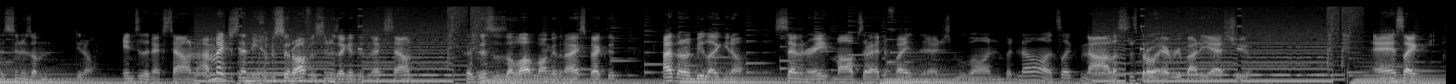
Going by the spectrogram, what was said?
as soon as I'm, you know, into the next town. I might just end the episode off as soon as I get to the next town. Because this is a lot longer than I expected. I thought it'd be like, you know, seven or eight mobs that I had to fight and then I just move on. But no, it's like, nah, let's just throw everybody at you. And it's like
